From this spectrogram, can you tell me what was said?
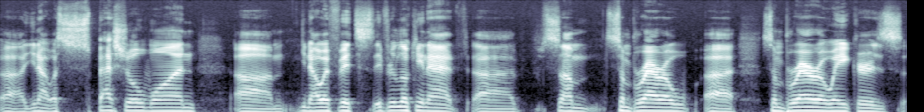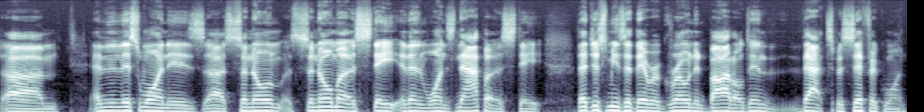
uh, you know a special one um, you know, if it's if you're looking at uh, some sombrero uh, sombrero acres, um, and then this one is uh, Sonoma Sonoma Estate, and then one's Napa Estate. That just means that they were grown and bottled in that specific one.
